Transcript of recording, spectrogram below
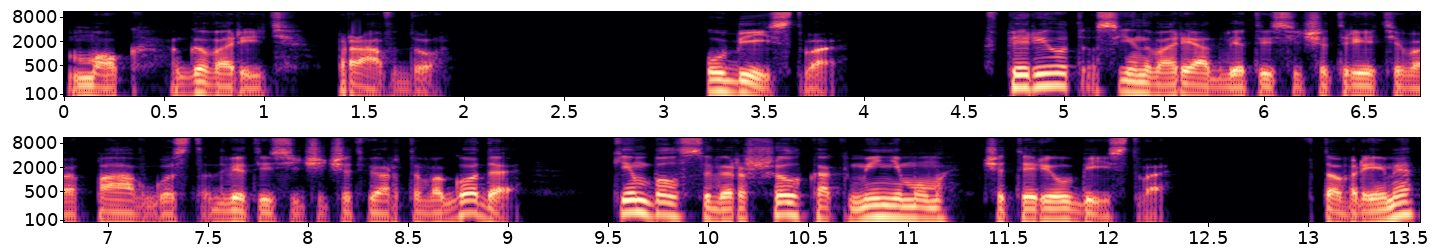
мог говорить правду. Убийство. В период с января 2003 по август 2004 года Кимбл совершил как минимум четыре убийства. В то время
